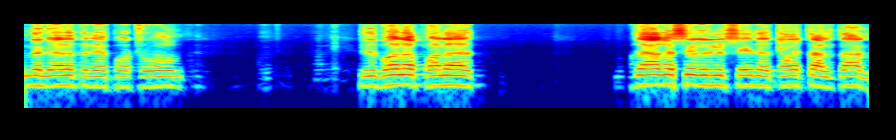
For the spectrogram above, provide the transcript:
இந்த நேரத்திலே போற்றுவோம். இது போல பல தியாக சீலர்கள் செய்த தவத்தால் தான்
